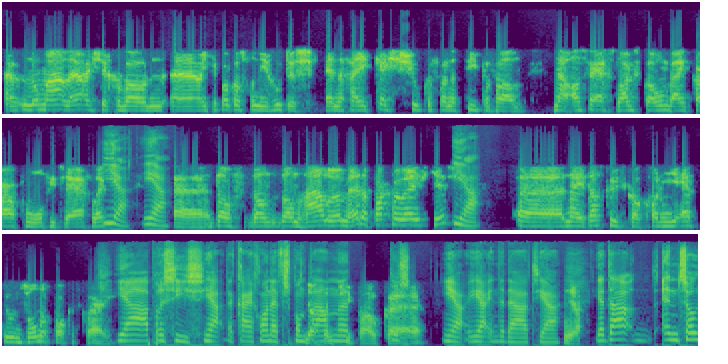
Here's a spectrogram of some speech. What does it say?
eh, normaal, hè, als je gewoon, eh, want je hebt ook wel eens van die routes en dan ga je caches zoeken van het type van, nou, als we ergens langskomen bij een carpool of iets dergelijks, Ja, ja, dan, dan, dan halen we hem, hè, dan pakken we hem eventjes. ja. Eh, nee, dat kun je natuurlijk ook gewoon in je app doen zonder pocket query. Ja, precies. Ja, dan kan je gewoon even Dat in spontaan... eh, principe ook. dus- eh, ja, ja, inderdaad, ja. Ja. daar, en zo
